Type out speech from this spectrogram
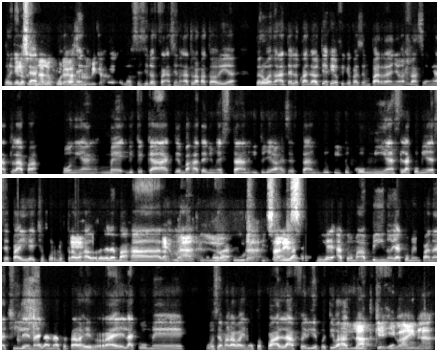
Porque es lo que una locura gastronómica. No sé si lo están haciendo en Atlapa todavía, pero bueno, antes, cuando la última que yo fui, que fue hace un par de años, lo hacían en Atlapa, ponían me, que cada embajada tenía un stand y tú llegabas a ese stand y tú comías la comida de ese país hecho por los eh, trabajadores de la embajada. Es una locura. Sales a Chile a tomar vino y a comer empanada chilena de la NASA, estabas en Israel a comer ¿cómo se llama la vaina? Estos falafel y después te ibas a... Latkes y vaina.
